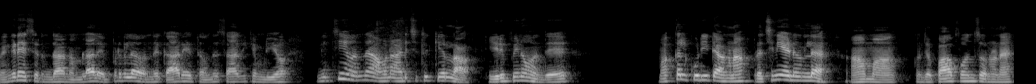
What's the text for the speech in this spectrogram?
வெங்கடேஷ் இருந்தால் நம்மளால் எப்படில வந்து காரியத்தை வந்து சாதிக்க முடியும்? நிச்சயம் வந்து அவனை அடித்து தூக்கிடலாம். இருப்பினும் வந்து மக்கள் கூட்டிட்டாங்கன்னா பிரச்சனையாயிடும்ல ஆமாம் கொஞ்சம் பார்ப்போன்னு சொன்னேன்.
